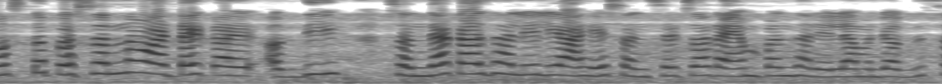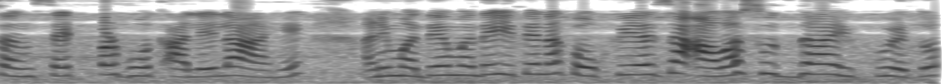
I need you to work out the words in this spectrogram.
मस्त प्रसन्न वाटते काय अगदी संध्याकाळ झालेली आहे. सनसेटचा टाईम पण झालेला आहे म्हणजे अगदी सनसेट पण होत आलेला आहे. आणि मध्ये मध्ये इथे ना कोकिळेचा आवाजसुद्धा ऐकू येतो.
